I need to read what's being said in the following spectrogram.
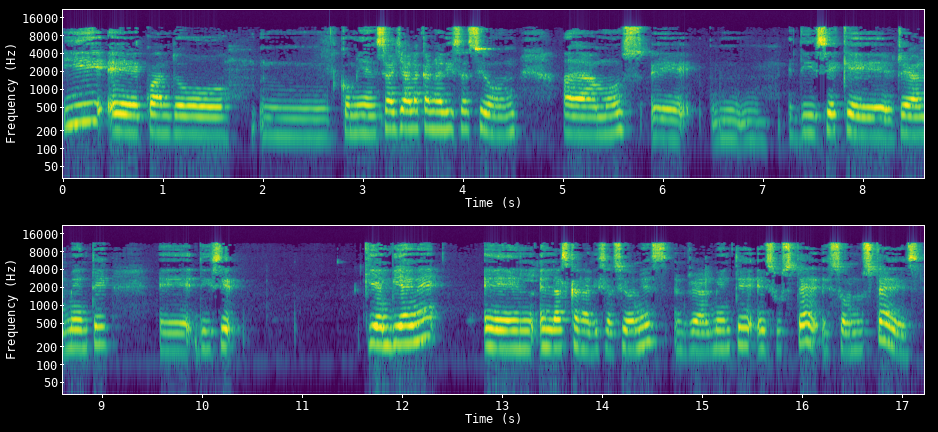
Y eh, cuando mm, comienza ya la canalización, Adamus eh, mm, dice que realmente, dice, quien viene en, las canalizaciones realmente es usted, son ustedes.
